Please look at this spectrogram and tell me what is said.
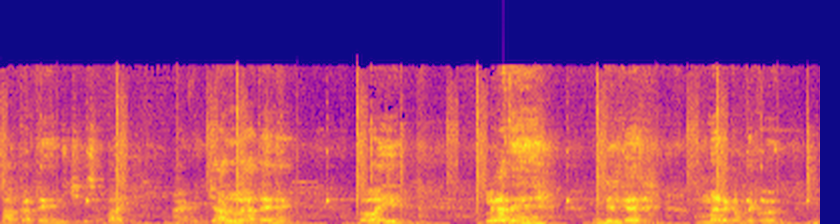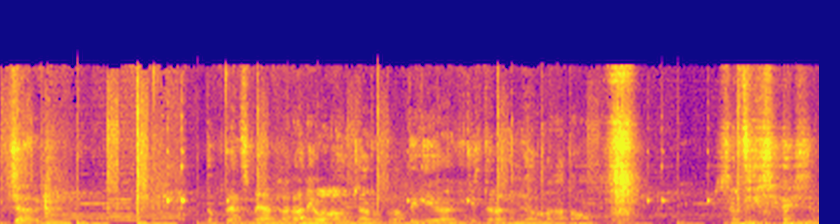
साफ़ करते हैं नीचे की सफ़ाई आई मीन झाड़ू लगाते हैं। तो आइए, लगाते हैं, मिलकर मेरे कमरे को झाड़ू। तो फ्रेंड्स, मैं अभी लगाने वाला हूँ झाड़ू तो आप देखिएगा कि किस तरह से मैं झाड़ू लगाता हूँ। सर्दी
